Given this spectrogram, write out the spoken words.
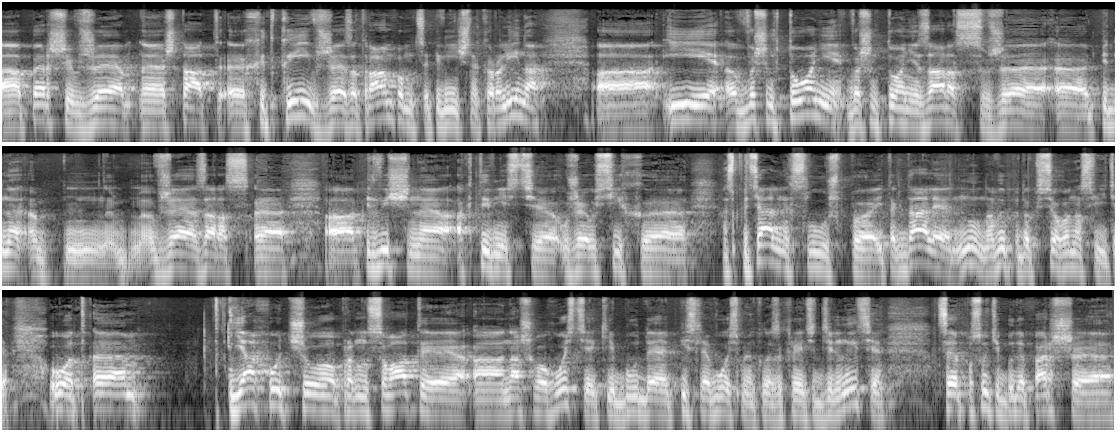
е, перший вже е, штат хиткий вже за Трампом. Це Північна Кароліна. І в Вашингтоні, Вашингтоні зараз вже м, вже зараз підвищена активність уже усіх спеціальних служб і так далі. Ну на випадок всього на світі. От. Е, я хочу проанонсувати е, нашого гостя, який буде після восьмої, коли закриються дільниці. Це по суті буде перша е,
